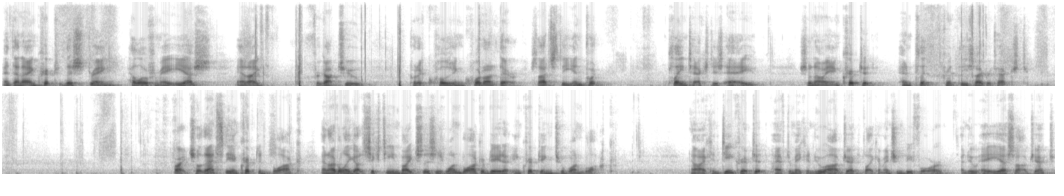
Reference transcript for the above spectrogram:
And then I encrypt this string, hello from AES, and I forgot to put a closing quote on it there. So that's the input plain text is A. So now I encrypt it and print the ciphertext. All right, so that's the encrypted block and I've only got 16 bytes. This is one block of data encrypting to one block. Now I can decrypt it. I have to make a new object, like I mentioned before, a new AES object,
